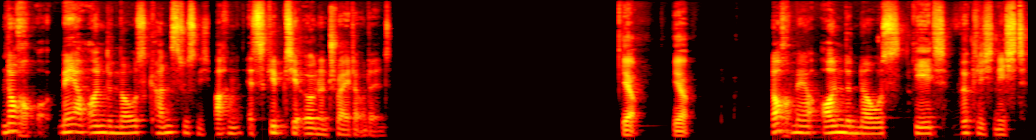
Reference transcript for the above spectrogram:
noch mehr on the nose kannst du es nicht machen. Es gibt hier irgendeinen Traitor unter uns. Ja, ja. Noch mehr on the nose geht wirklich nicht.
